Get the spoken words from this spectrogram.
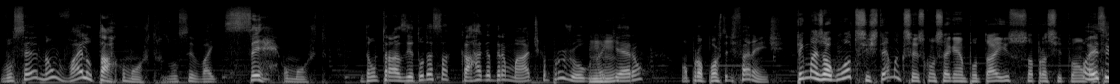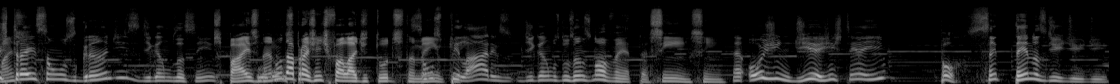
você não vai lutar com monstros, você vai ser um monstro. Então trazia toda essa carga dramática pro jogo, né? Uhum. Que era uma proposta diferente. Tem mais algum outro sistema que vocês conseguem apontar isso, só pra situar um Ó, pouco esses mais? três são os grandes, digamos assim, Os pais, né? Não Os- dá pra gente falar de todos são também. os porque- pilares, digamos, dos anos 90. Sim, sim. né? Hoje em dia a gente tem aí, pô, centenas de, de, de,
